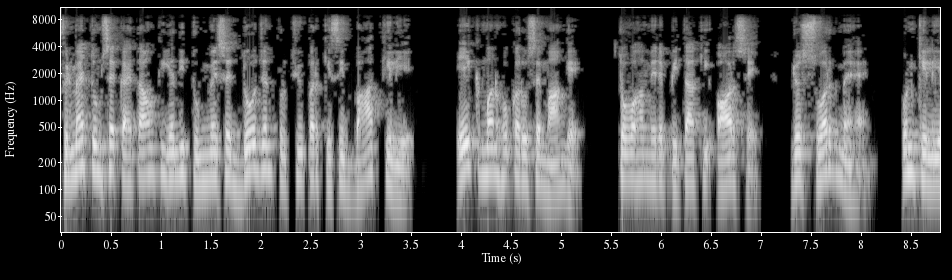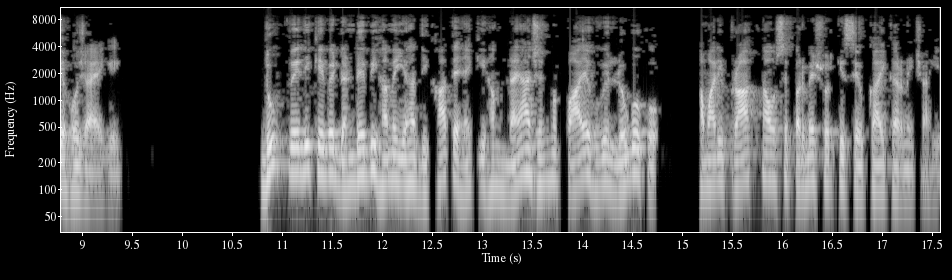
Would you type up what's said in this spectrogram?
फिर मैं तुमसे कहता हूँ कि यदि तुम में से दो जन पृथ्वी पर किसी बात के लिए एक मन होकर उसे मांगे तो वह मेरे पिता की ओर से, जो स्वर्ग में है, उनके लिए हो जाएगी। धूप वेदी के वे डंडे भी हमें यह दिखाते हैं कि हम नया जन्म पाए हुए लोगों को, हमारी प्रार्थनाओं से परमेश्वर की सेवकाई करनी चाहिए।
